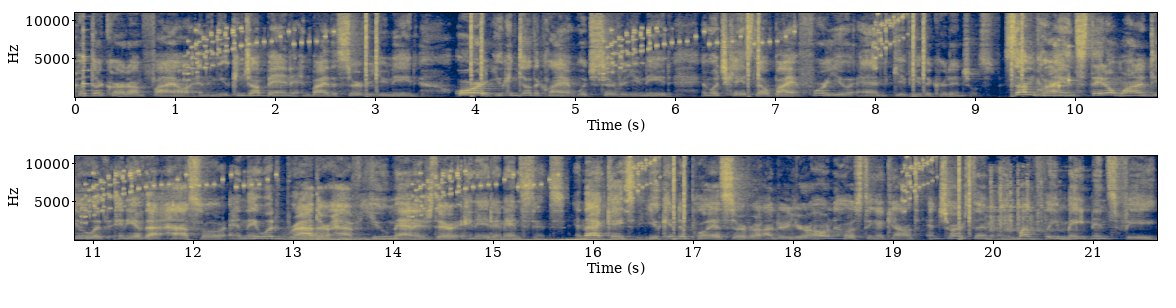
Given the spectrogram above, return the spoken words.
put their card on file, and then you can jump in and buy the server you need or you can tell the client which server you need, in which case they'll buy it for you and give you the credentials. Some clients, they don't want to deal with any of that hassle and they would rather have you manage their N8N instance. In that case, you can deploy a server under your own hosting account and charge them a monthly maintenance fee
